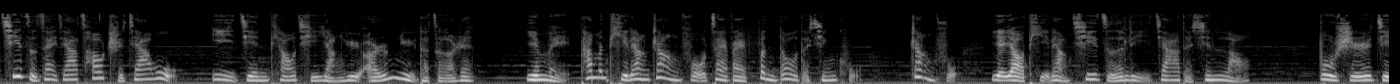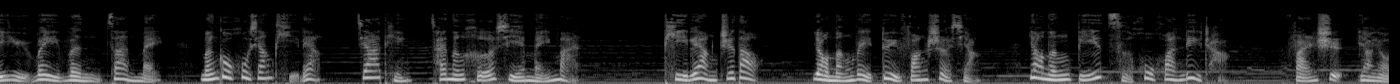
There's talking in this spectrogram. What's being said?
妻子在家操持家务，一肩挑起养育儿女的责任。因为他们体谅丈夫在外奋斗的辛苦，丈夫也要体谅妻子李家的辛劳，不时给予慰问赞美，能够互相体谅，家庭才能和谐美满。体谅之道，要能为对方设想，要能彼此互换立场，凡事要有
